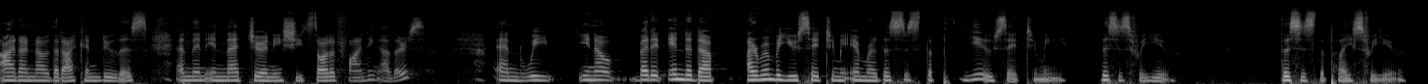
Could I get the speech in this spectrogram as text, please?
I don't know that I can do this. And then in that journey, she started finding others, and we, you know, but it ended up. I remember you said to me, Emra, this is the you said to me, this is for you. This is the place for you.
